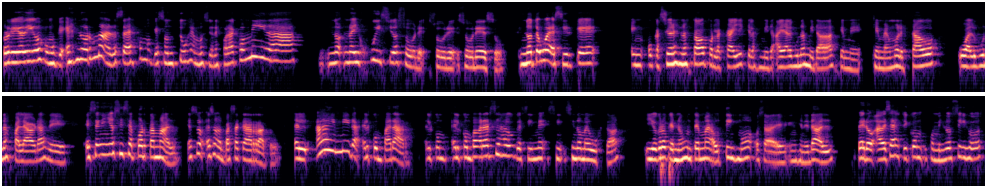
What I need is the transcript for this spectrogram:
porque yo digo como que es normal, o sea, es como que son tus emociones con la comida, no, no hay juicio sobre, sobre, sobre eso. No te voy a decir que en ocasiones no he estado por la calle, que las hay algunas miradas que me, que me han molestado o algunas palabras de, ese niño sí se porta mal. Eso, eso me pasa cada rato. El, ay, mira, el comparar. El, el comparar sí es algo que sí, me, no me gusta. Y yo creo que no es un tema de autismo, o sea, en general. Pero a veces estoy con, mis dos hijos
